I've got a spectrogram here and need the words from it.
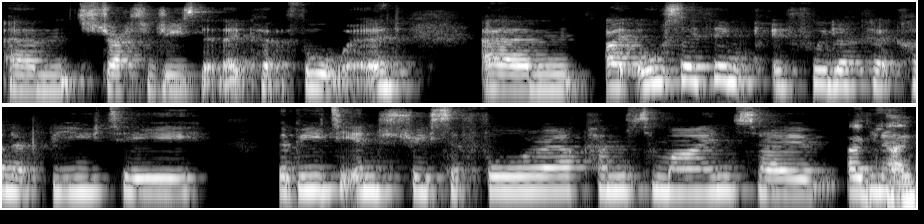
um, strategies that they put forward. Um, I also think if we look at kind of beauty, the beauty industry, Sephora comes to mind. So, okay. you know,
